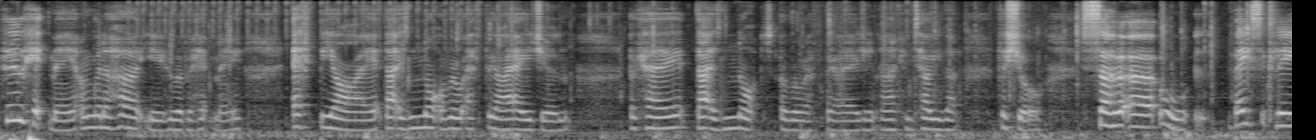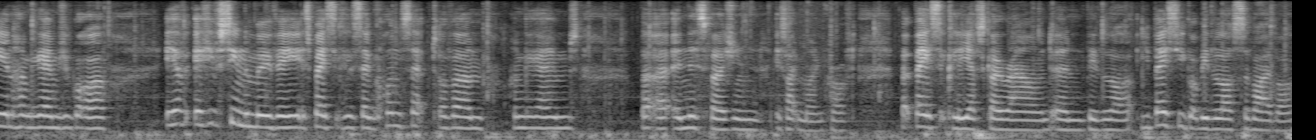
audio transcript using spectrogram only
Who hit me? I'm going to hurt you, whoever hit me. FBI, that is not a real FBI agent. Okay, that is not a real FBI agent, and I can tell you that for sure. So, uh, oh, basically in Hunger Games you've got a if, if you've seen the movie, it's basically the same concept of um, Hunger Games, but uh, in this version, it's like Minecraft. But basically, you have to go around and be the last. You basically got to be the last survivor,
